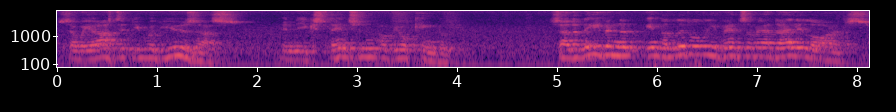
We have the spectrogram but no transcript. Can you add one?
So we ask that you would use us in the extension of your kingdom, so that even in the little events of our daily lives,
